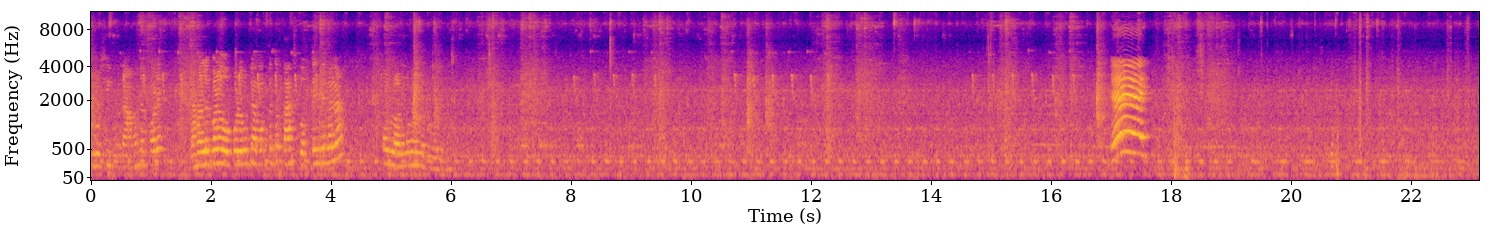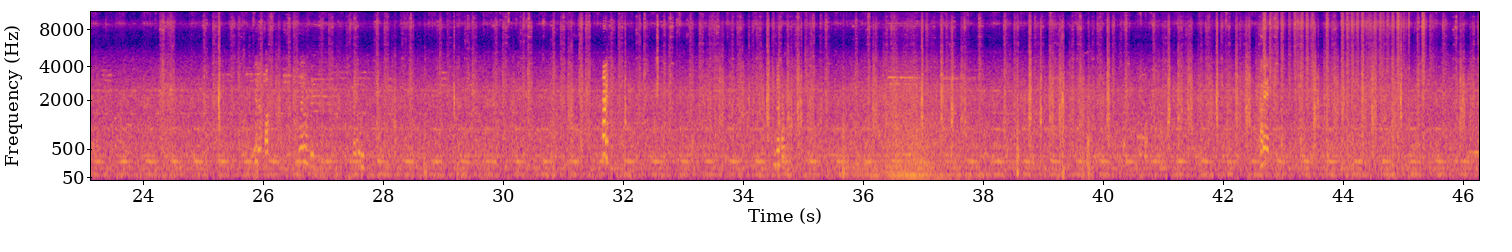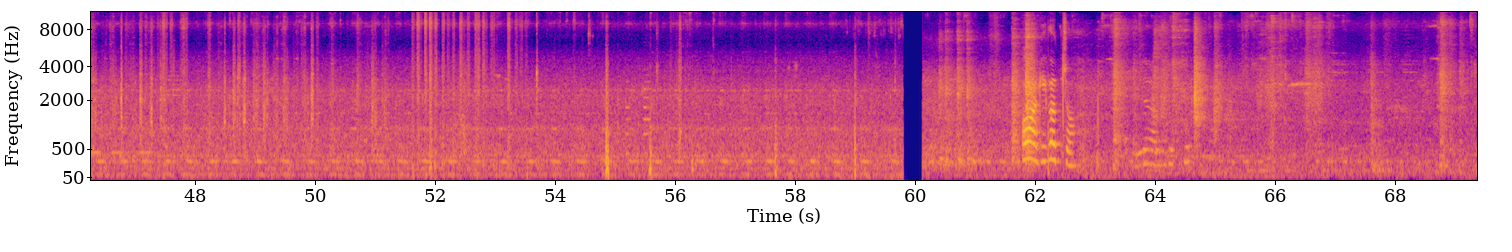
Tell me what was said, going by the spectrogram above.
বসি হলে পরে না হলে পরে ওপরে উঠে আমাকে তো কাজ করতেই দেবে না। সব লন্ডভন্ড করে দেবে ও কি করছ?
